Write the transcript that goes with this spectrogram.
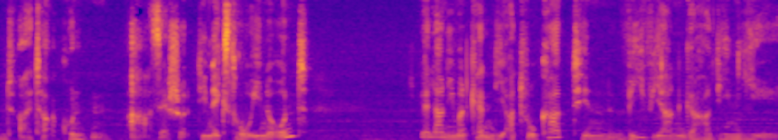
Und weiter erkunden. Ah, sehr schön. Die nächste Ruine und wir lernen jemanden kennen, die Advokatin Vivian Gardinier.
